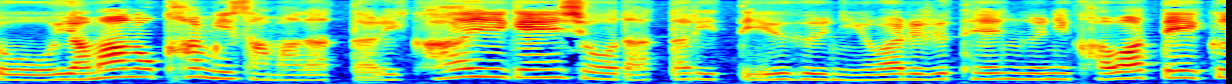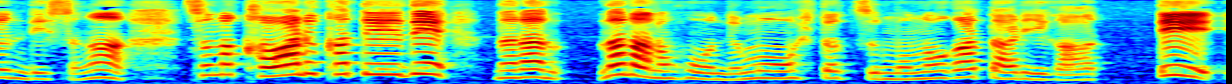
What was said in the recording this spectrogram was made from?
と山の神様だったり怪異現象だったりっていう風に言われる天狗に変わっていくんですがその変わる過程で奈良の方でもう一つ物語があって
